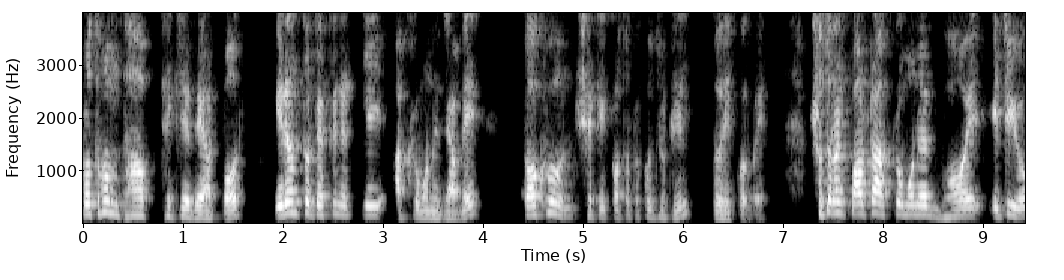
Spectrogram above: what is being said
প্রথম ধাপ ঠেকিয়ে দেওয়ার পর ইরান তো ডেফিনেটলি আক্রমণে যাবে, তখন সেটি কতটুকু জটিল তৈরি করবে। সুতরাং পাল্টা আক্রমণের ভয় এটিও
